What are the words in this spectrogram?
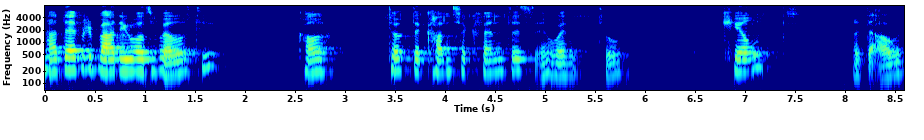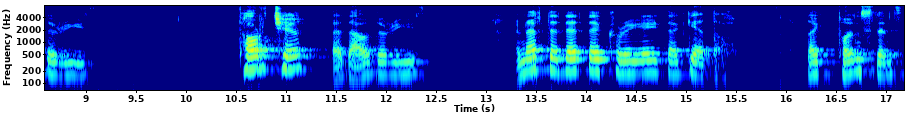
Not everybody was wealthy, co- took the consequences and went to killed without a reason, tortured without a reason. And after that, they create a ghetto. Like, for instance,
